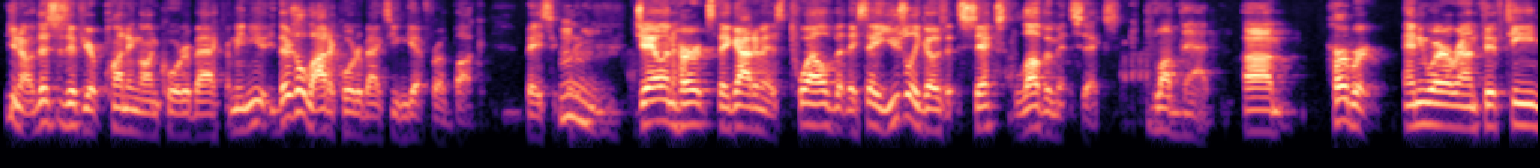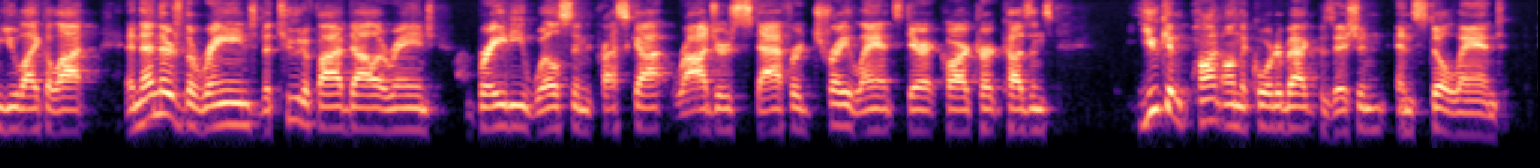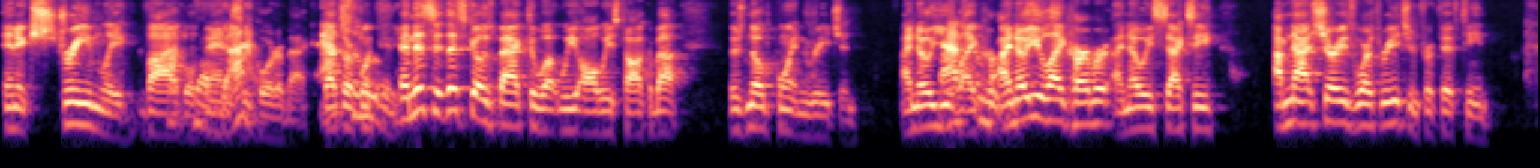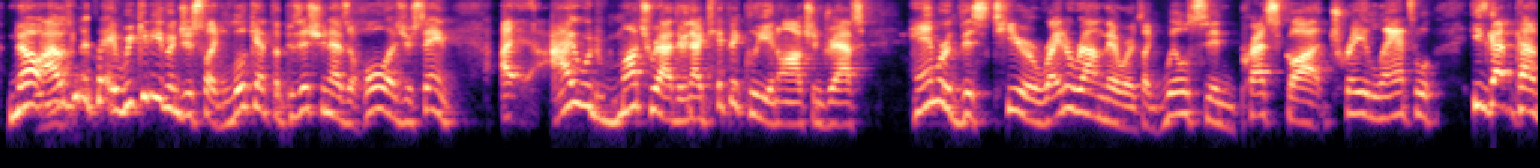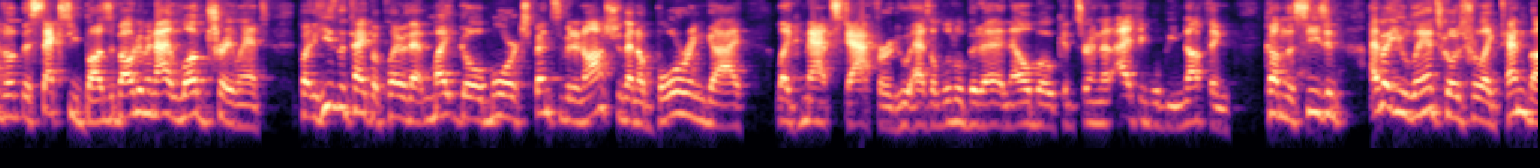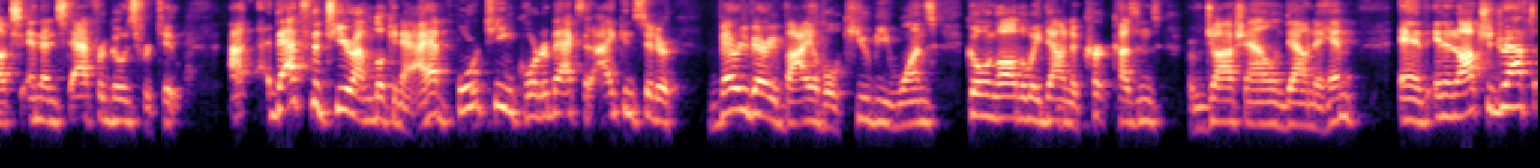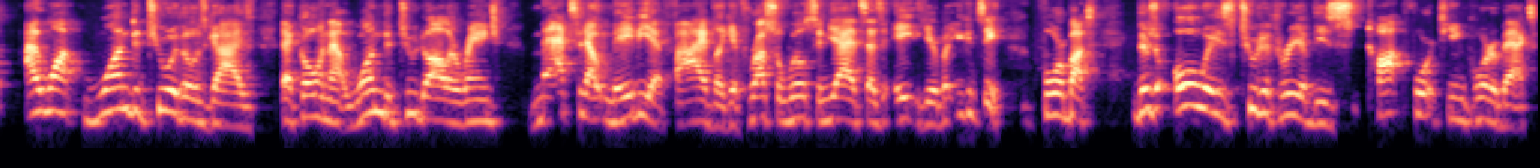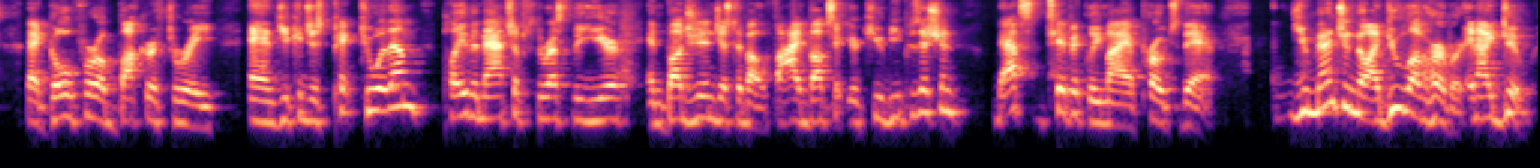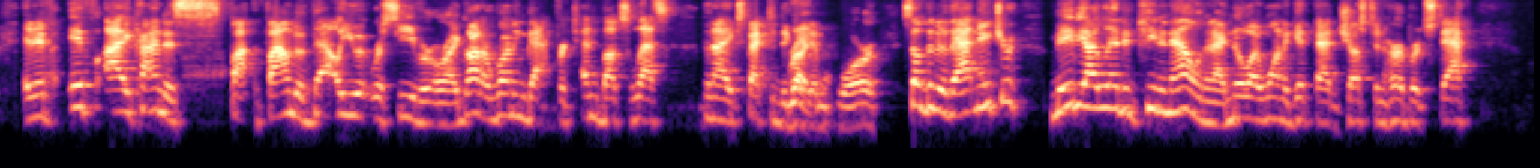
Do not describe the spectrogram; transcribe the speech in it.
You know, this is if you're punting on quarterback. I mean, you, there's a lot of quarterbacks you can get for a buck, basically. Mm. Jalen Hurts, they got him at 12, but they say he usually goes at six. Love him at six. Love that. Um, Herbert, anywhere around 15, you like a lot. And then there's the range, the two to five dollar range. Brady, Wilson, Prescott, Rodgers, Stafford, Trey Lance, Derek Carr, Kirk Cousins. You can punt on the quarterback position and still land an extremely viable oh, fantasy quarterback. That's Absolutely. our point. And this is this goes back to what we always talk about. There's no point in reaching. I know you Absolutely. like I know you like Herbert. I know he's sexy. I'm not sure he's worth reaching for 15. No, I was going to say we could even just like look at the position as a whole, as you're saying. I I would much rather, and I typically in auction drafts hammer this tier right around there where it's like Wilson, Prescott, Trey Lance. Well, he's got kind of the, the sexy buzz about him, and I love Trey Lance but he's the type of player that might go more expensive in an auction than a boring guy like Matt Stafford, who has a little bit of an elbow concern that I think will be nothing come the season. I bet you Lance goes for like 10 bucks and then Stafford goes for two. I, that's the tier I'm looking at. I have 14 quarterbacks that I consider very, very viable QB ones, going all the way down to Kirk Cousins, from Josh Allen down to him. And in an auction draft, I want one to two of those guys that go in that one to two dollar range max it out maybe at five. Like if Russell Wilson, yeah, it says eight here, but you can see four bucks. There's always two to three of these top 14 quarterbacks that go for a buck or three. And you can just pick two of them, play the matchups the rest of the year, and budget in just about five bucks at your QB position. That's typically my approach there. You mentioned though, I do love Herbert, and I do. And if if I kind of found a value at receiver, or I got a running back for ten bucks less than I expected to right. get him for, something of that nature, Maybe I landed Keenan Allen and I know I want to get that Justin Herbert stack.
